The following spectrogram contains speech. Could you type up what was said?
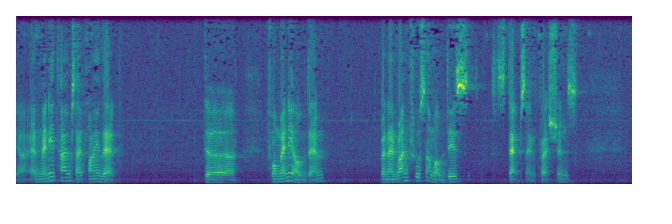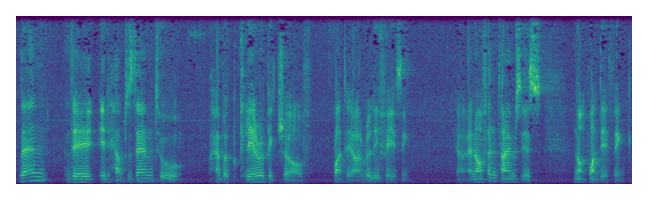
Yeah, and many times I find that the for many of them, when I run through some of these steps and questions, then they it helps them to have a clearer picture of what they are really facing. Yeah, and oftentimes it's not what they think.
